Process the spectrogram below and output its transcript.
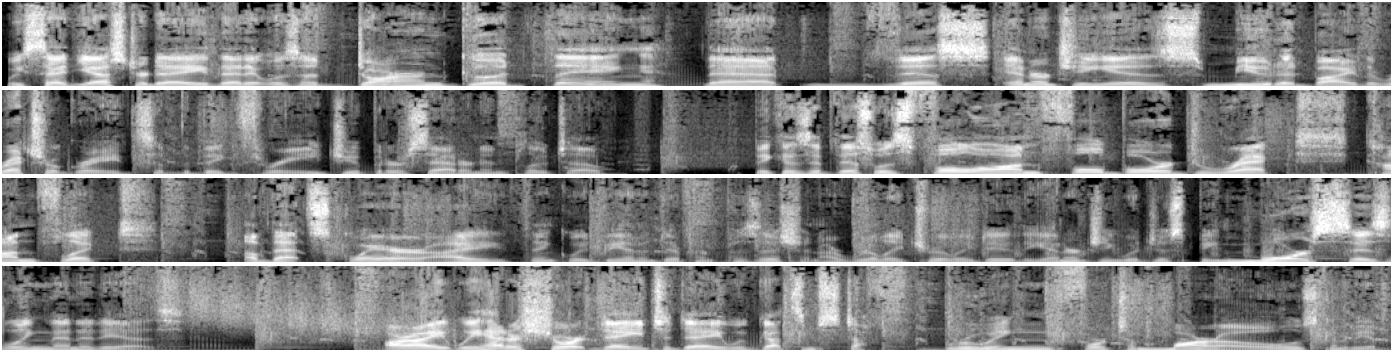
We said yesterday that it was a darn good thing that this energy is muted by the retrogrades of the big three Jupiter, Saturn, and Pluto. Because if this was full on, full bore, direct conflict of that square, I think we'd be in a different position. I really, truly do. The energy would just be more sizzling than it is. All right, we had a short day today. We've got some stuff brewing for tomorrow. It's going to be a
